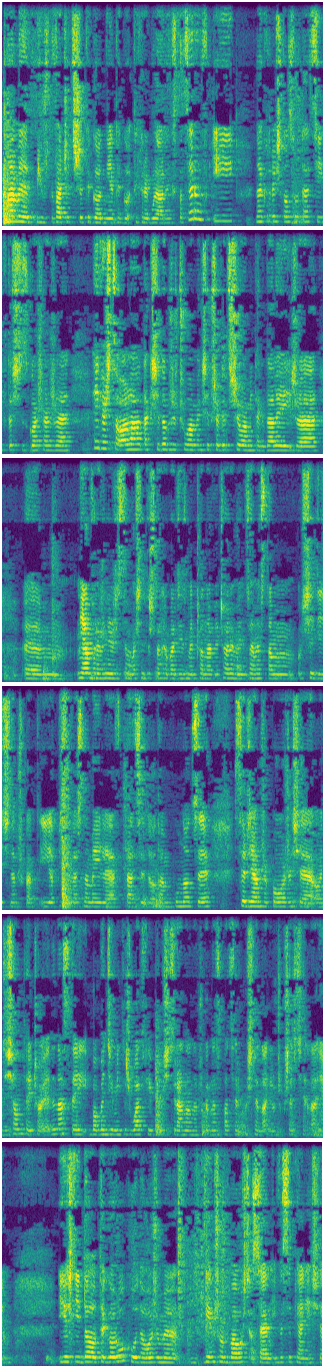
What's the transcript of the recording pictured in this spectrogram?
Mamy już dwa czy trzy tygodnie tego, tych regularnych spacerów i na którejś konsultacji ktoś się zgłasza, że hej, wiesz co, Ola, tak się dobrze czułam, jak się przewietrzyłam i tak dalej, że em, miałam wrażenie, że jestem właśnie też trochę bardziej zmęczona wieczorem, więc zamiast tam siedzieć na przykład i odpisywać na maile w pracy do tam północy, stwierdziłam, że położę się o 10 czy o 11, bo będzie mi też łatwiej pójść rano na przykład na spacer po śniadaniu czy przed śniadaniem. I jeśli do tego ruchu dołożymy większą dbałość o sen i wysypianie się,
